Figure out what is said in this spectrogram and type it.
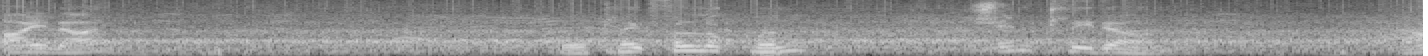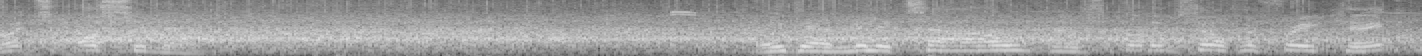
Aina. Ball played for Lookman. Gently done. Now it's Osimhen. Eder Militao has got himself a free kick.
